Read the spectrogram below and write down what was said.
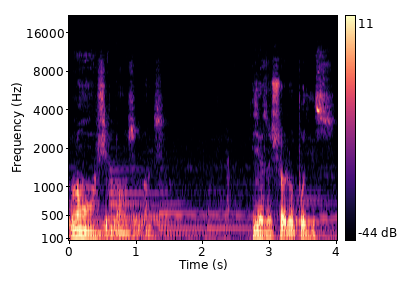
longe, longe, longe. Jesus chorou por isso.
